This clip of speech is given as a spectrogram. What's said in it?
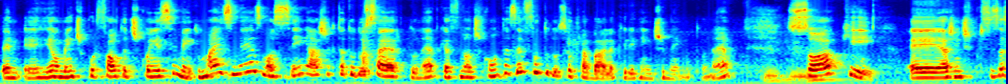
é, é, realmente por falta de conhecimento. Mas mesmo assim acha que está tudo certo, né? Porque afinal de contas é fruto do seu trabalho aquele rendimento, né? Uhum. Só que é, a gente precisa,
